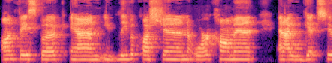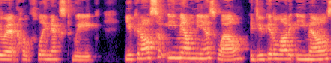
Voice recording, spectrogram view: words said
on Facebook and leave a question or a comment, and I will get to it hopefully next week. You can also email me as well. I do get a lot of emails,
